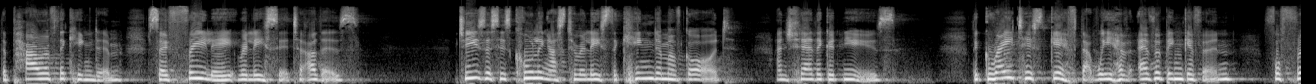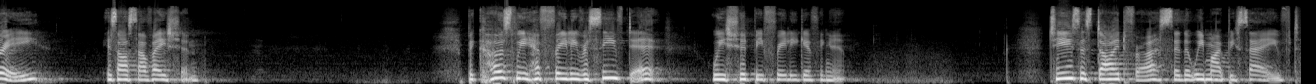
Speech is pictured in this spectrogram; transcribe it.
the power of the kingdom, so freely release it to others. Jesus is calling us to release the kingdom of God and share the good news. The greatest gift that we have ever been given for free is our salvation. Because we have freely received it, we should be freely giving it. Jesus died for us so that we might be saved,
